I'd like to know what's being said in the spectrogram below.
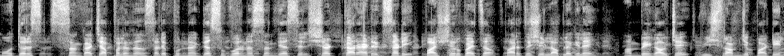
मोदर संघाच्या फलंदाजांसाठी पुन्हा एकदा सुवर्ण संधी असेल. षटकार हॅट्रिकसाठी पाचशे रुपयाचं पारितोषिक लाभलं गेलंय. आंबेगावचे विश्रामजी पाटील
